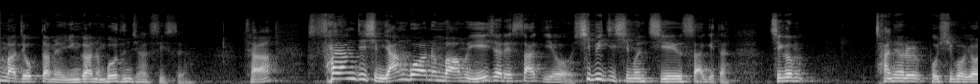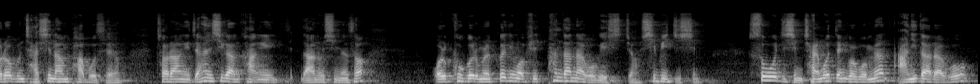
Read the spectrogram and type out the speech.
맛이 없다면 인간은 뭐든지 할 수 있어요. 자, 사양지심, 양보하는 마음은 예절의 싹이요. 시비지심은 지혜의 싹이다. 지금 자녀를 보시고 여러분 자신 한번 봐보세요. 저랑 이제 한 시간 강의 나누시면서 옳고 그름을 끊임없이 판단하고 계시죠. 시비지심, 수호지심, 잘못된 걸 보면 아니다라고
